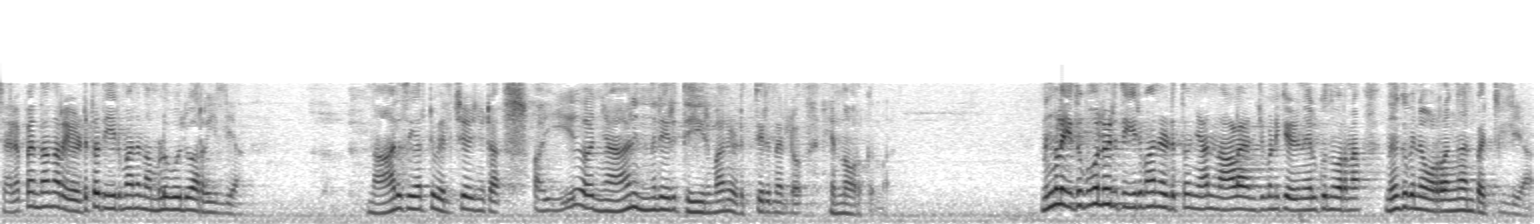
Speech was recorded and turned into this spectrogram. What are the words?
ചിലപ്പോൾ എന്താണെന്നറിയോ എടുത്ത തീരുമാനം നമ്മൾ പോലും അറിയില്ല. നാല് സിഗരറ്റ് വലിച്ചു കഴിഞ്ഞിട്ടാ അയ്യോ ഞാൻ ഇന്നലെ ഒരു തീരുമാനം എടുത്തിരുന്നല്ലോ എന്നോർക്കുന്നത്. നിങ്ങൾ ഇതുപോലൊരു തീരുമാനം എടുത്തു ഞാൻ നാളെ അഞ്ചു മണിക്ക് എഴുന്നേൽക്കുമെന്ന് പറഞ്ഞാൽ നിങ്ങൾക്ക് പിന്നെ ഉറങ്ങാൻ പറ്റില്ല.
